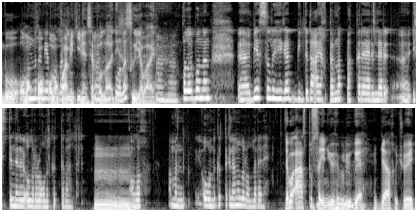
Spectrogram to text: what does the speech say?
бу олон олон каме килен сеп болла ди сыя бай. Колор бонан бес сылы хигер бидде да аяктарына паккар әрилер истенер олор олор кытта баллар. Олох Аман оғынды кыттакалан олар олар аспыс сайын юхы бүлүгө жах үчөй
